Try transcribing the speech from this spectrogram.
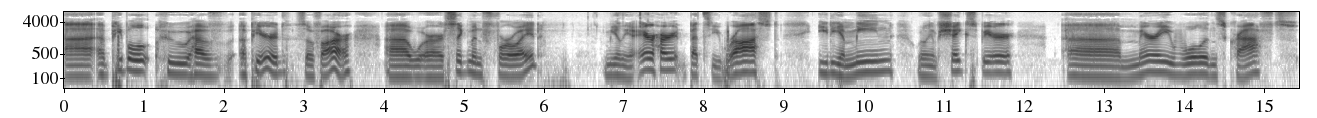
Uh, uh, people who have appeared so far uh, were Sigmund Freud, Amelia Earhart, Betsy Ross, Idi Amin, William Shakespeare, uh, Mary Wollstonecraft,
